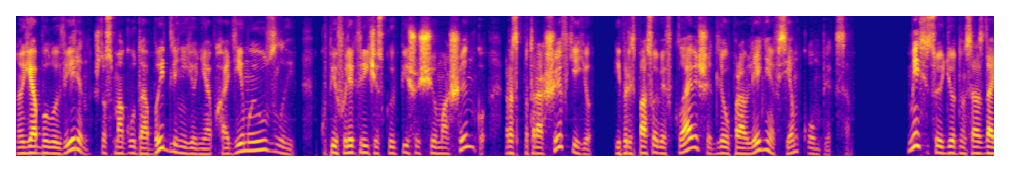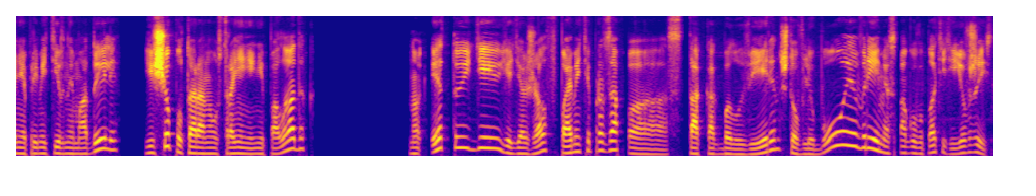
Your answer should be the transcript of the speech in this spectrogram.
но я был уверен, что смогу добыть для нее необходимые узлы, купив электрическую пишущую машинку, распотрошив ее и приспособив клавиши для управления всем комплексом. Месяц уйдет на создание примитивной модели, еще полтора на устранение неполадок. Но эту идею я держал в памяти про запас, так как был уверен, что в любое время смогу воплотить ее в жизнь.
